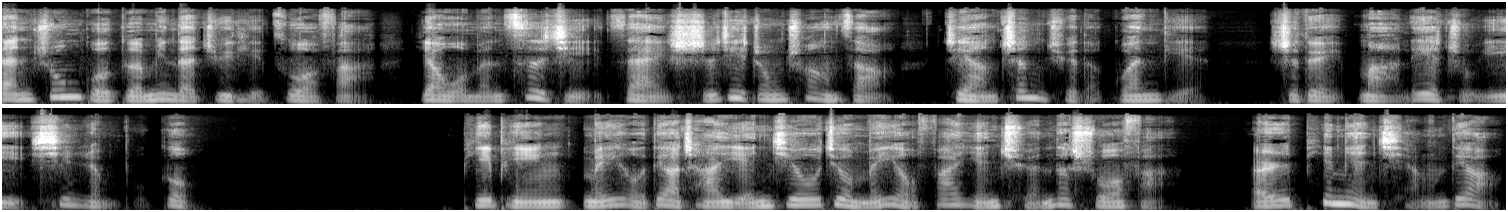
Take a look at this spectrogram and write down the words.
但中国革命的具体做法，要我们自己在实际中创造这样正确的观点，是对马列主义信任不够。批评没有调查研究就没有发言权的说法，而片面强调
